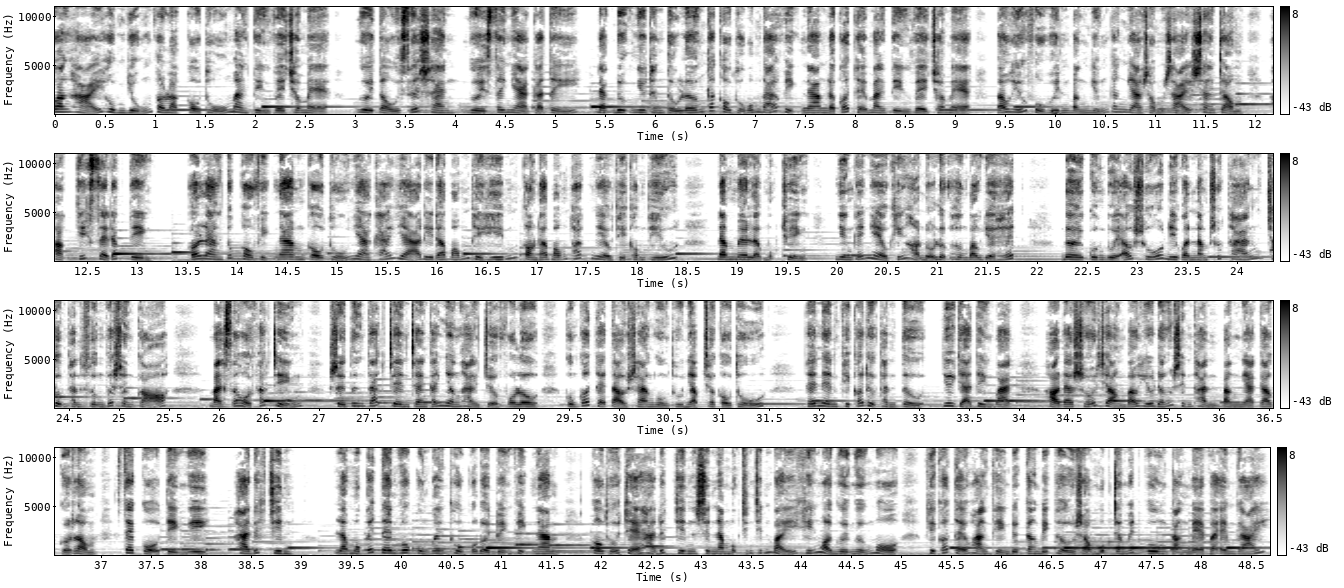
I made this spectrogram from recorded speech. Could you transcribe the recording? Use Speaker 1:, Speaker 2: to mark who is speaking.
Speaker 1: Quang Hải, Hùng Dũng và loạt cầu thủ mang tiền về cho mẹ, người tậu xế sang, người xây nhà cả tỷ. Đạt được nhiều thành tựu lớn, các cầu thủ bóng đá Việt Nam đã có thể mang tiền về cho mẹ, báo hiếu phụ huynh bằng những căn nhà rộng rãi sang trọng hoặc chiếc xe đắt tiền. Ở làng túc cầu Việt Nam, cầu thủ nhà khá giả đi đá bóng thì hiếm, còn đá bóng thoát nghèo thì không thiếu. Đam mê là một chuyện, nhưng cái nghèo khiến họ nỗ lực hơn bao giờ hết. Đời quần đùi áo số đi quanh năm suốt tháng, chôn thanh xuân với sân cỏ. Mạng xã hội phát triển, sự tương tác trên trang cá nhân hàng triệu follow cũng có thể tạo ra nguồn thu nhập cho cầu thủ. Thế nên khi có được thành tựu, dư giả tiền bạc, họ đa số chọn báo hiếu đấng sinh thành bằng nhà cao cửa rộng, xe cộ tiện nghi. Hà Đức Chinh là một cái tên vô cùng quen thuộc của đội tuyển Việt Nam. Cầu thủ trẻ Hà Đức Chinh sinh năm 1997 khiến mọi người ngưỡng mộ khi có thể hoàn thiện được căn biệt thự rộng 100m2 tặng mẹ và em gái.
